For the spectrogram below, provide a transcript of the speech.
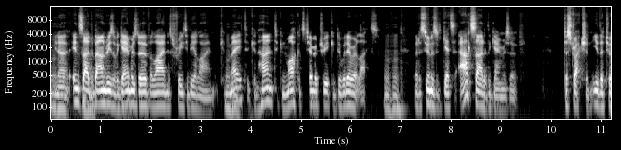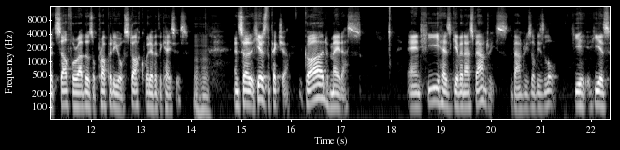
You know, inside the boundaries of a game reserve, a lion is free to be a lion. It can Mhm. mate, it can hunt, it can mark its territory, it can do whatever it likes. hmm But as soon as it gets outside of the game reserve, destruction, either to itself or others, or property or stock, whatever the case is. hmm And so here's the picture God made us, and He has given us boundaries, the boundaries of His law. He, he, has,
